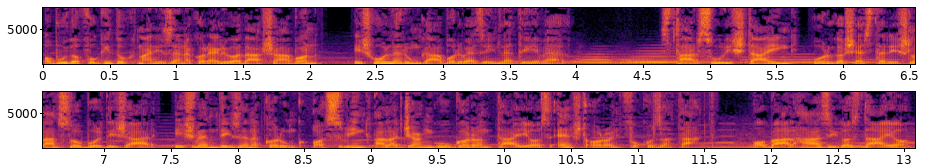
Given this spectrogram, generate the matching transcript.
a Budafoki Doknányi Zenekar előadásában és Hollerung Gábor vezényletével. Sztárszúristáink Orgas Eszter és László Boldizsár és vendégzenekarunk a Swing a la Django garantálja az est aranyfokozatát. A bál házigazdája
